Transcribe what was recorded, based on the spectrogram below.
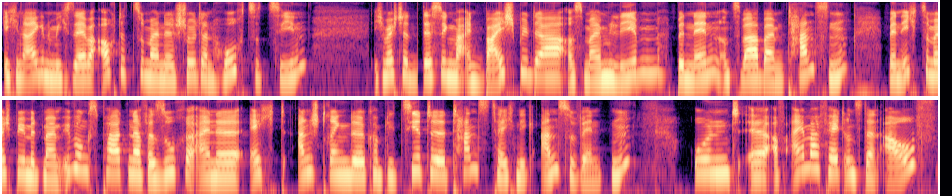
Ich neige mich selber auch dazu, meine Schultern hochzuziehen. Ich möchte deswegen mal ein Beispiel da aus meinem Leben benennen, und zwar beim Tanzen. Wenn ich zum Beispiel mit meinem Übungspartner versuche, eine echt anstrengende, komplizierte Tanztechnik anzuwenden, und äh, auf einmal fällt uns dann auf,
